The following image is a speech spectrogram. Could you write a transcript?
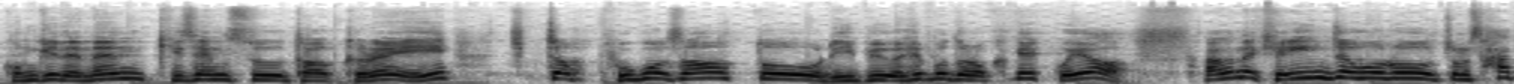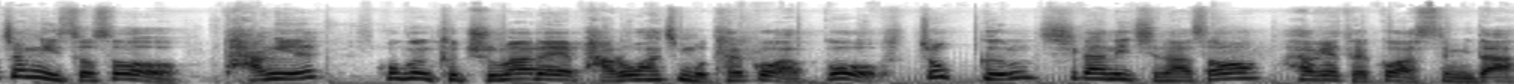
공개되는 기생수 더 그레이 직접 보고서 또 리뷰해 보도록 하겠고요. 아 근데 개인적으로 좀 사정이 있어서 당일 혹은 그 주말에 바로 하지 못할 것 같고 조금 시간이 지나서 하게 될 것 같습니다.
